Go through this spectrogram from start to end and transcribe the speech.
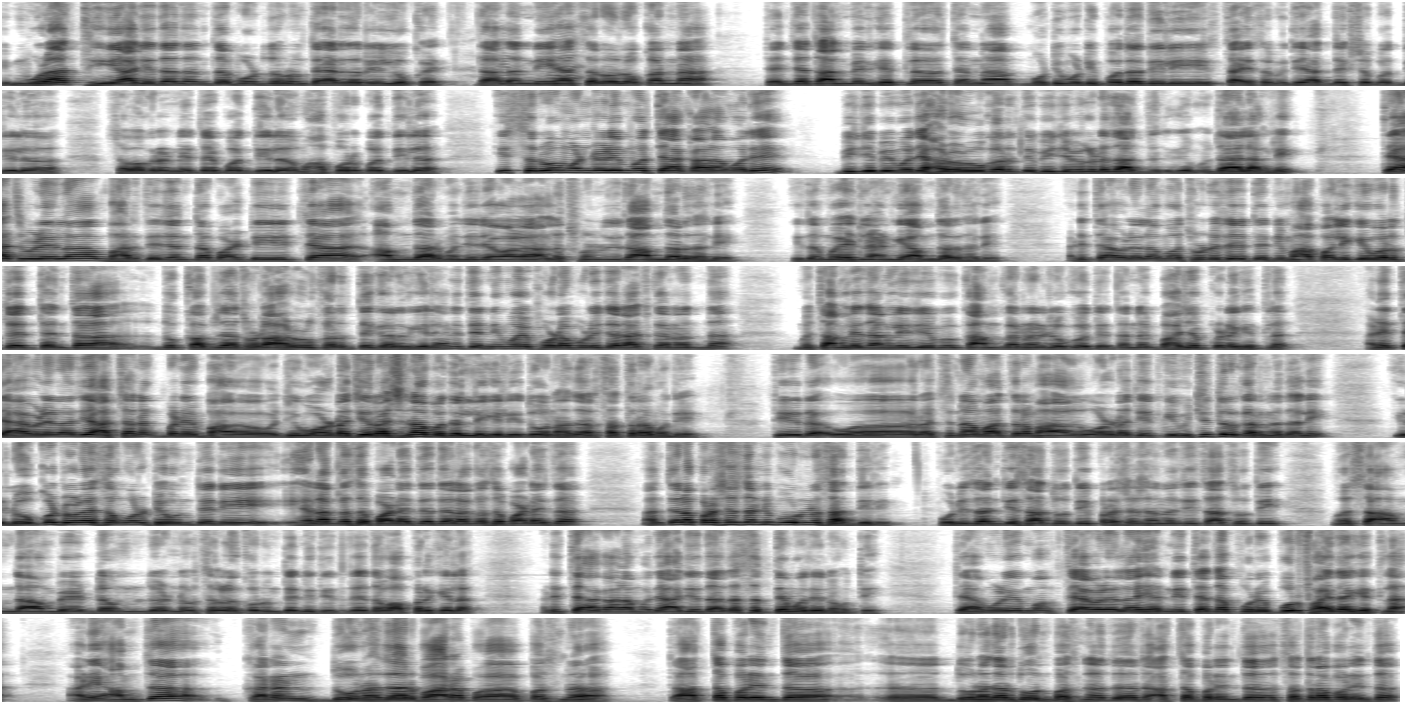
ही मुळात ही अजितदादांचं बोट धरून तयार झालेली लोक आहेत. दादांनी ह्या सर्व लोकांना त्यांच्या तालमीत घेतलं त्यांना मोठी मोठी पदं दिली स्थायी समिती अध्यक्षपद दिलं सभागृह नेतेपद दिलं महापौरपद दिलं. ही सर्व मंडळी मग त्या काळामध्ये बी जे पीमध्ये हळूहळू करते बी जे पीकडे जात जायला लागली. त्याच वेळेला भारतीय जनता पार्टीच्या आमदार म्हणजे जेव्हा लक्ष्मण तिथं आमदार झाले तिथं महेश लांडगे आमदार झाले. आणि त्यावेळेला मग थोडेसे त्यांनी महापालिकेवर ते त्यांचा जो कब्जा थोडा हळूहळू करत ते करत गेले. आणि त्यांनी मग फोडाफोडीच्या राजकारणातनं मग चांगले चांगले जे काम करणारे लोक होते त्यांना भाजपकडे घेतलं. आणि त्यावेळेला जी अचानकपणे भा जी वॉर्डाची रचना बदलली गेली दोन हजार सतरामध्ये ती र व- रचना मात्र महा वॉर्डाची इतकी विचित्र करण्यात आली की लोक डोळ्यासमोर ठेवून त्यांनी ह्याला कसं पाडायचं त्याला कसं पाडायचं आणि त्याला प्रशासनाने पूर्ण साथ दिली. पोलिसांची साथ होती प्रशासनाची साथ होती. मग साम दाम बेट दम दंड सगळं करून त्यांनी तिथं त्याचा वापर केला. आणि त्या काळामध्ये अजितदादा सत्तेमध्ये नव्हते. त्यामुळे मग त्यावेळेला ह्यांनी त्याचा पुरेपूर फायदा घेतला. आणि आमचा कारण दोन हजार बारा प पासनं तर आत्तापर्यंत दोन हजार दोनपासनं तर आत्तापर्यंत सतरापर्यंत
